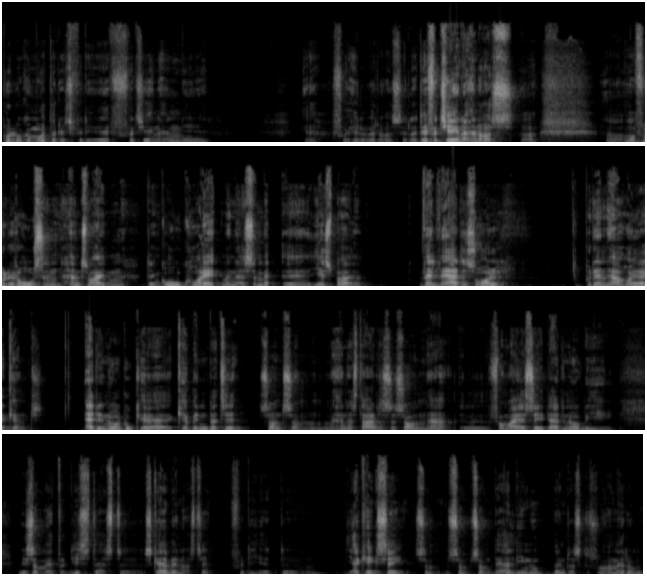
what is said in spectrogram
på Luka Modric, fordi det fortjener han i, ja, for helvede også. Eller det fortjener han også, og, og, og få lidt ros hans vej, den, den gode kroat. Men altså, øh, Jesper, Valverdes rolle på den her højre kant, er det noget, du kan, kan vente dig til, sådan som han har startet sæsonen her? Øh, for mig at se, der er det noget, vi, vi som madridistast øh, skal vende os til. Fordi at, øh, jeg kan ikke se, som, som, som det er lige nu, hvem der skal slå ham af derude.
